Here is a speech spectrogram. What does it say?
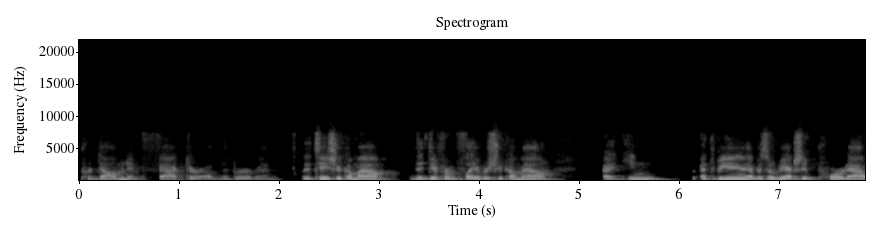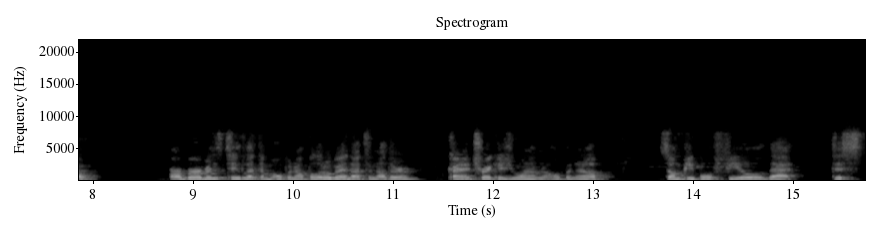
predominant factor of the bourbon. The taste should come out. The different flavors should come out. I, he, at the beginning of the episode, we actually poured out our bourbons to let them open up a little bit, and that's another kind of trick is you want them to open it up. Some people feel that this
